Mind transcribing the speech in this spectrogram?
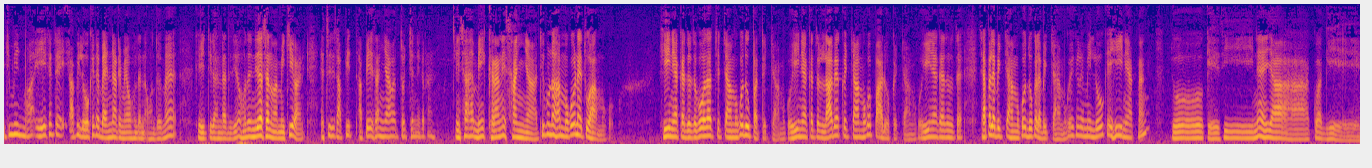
ඉතින් මේ ඒකට අපි ලෝකෙට බැන්නට මේ හොඳ හොඳම කේච්චි ගන්නට තියෙන හොඳ නිදර්ශන මම මේ කියවන්නේ. ඇතුළේ අපි අපේ සංඥාවත් ඔච්චරනේ කරන්නේ. ඒ නිසා මේ කරන්නේ සංඥා. තිබුණාම මොකෝ නැතුවම මොකෝ. හීනයක් ඇතුළත පොහොසත් වෙච්චාම මොකද දුප්පත් වෙච්චාම මොකද හීනයක් ඇතුළත ලාභයක් වෙච්චාම මොකද පාඩුවක් වෙච්චාම මොකද හීනයක් ඇතුළත සැප ලැබිච්චාම මොකද දුක ලැබිච්චාම මොකද ඒක මේ ලෝකේ හීනයක් නම් ලෝකේ සීනයක් වගේ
